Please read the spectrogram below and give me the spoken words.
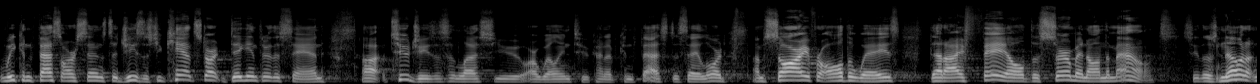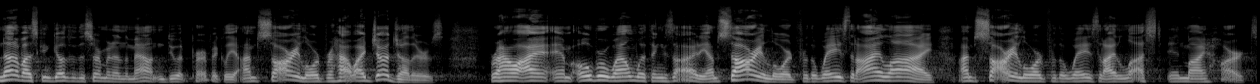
we confess our sins to Jesus. You can't start digging through the sand uh, to Jesus unless you are willing to kind of confess, to say, Lord, I'm sorry for all the ways that I failed the Sermon on the Mount. See, there's no, none of us can go through the Sermon on the Mount and do it perfectly. I'm sorry, Lord, for how I judge others for how I am overwhelmed with anxiety. I'm sorry, Lord, for the ways that I lie. I'm sorry, Lord, for the ways that I lust in my heart.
